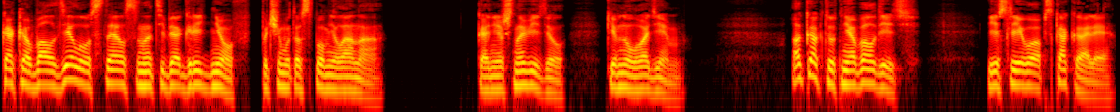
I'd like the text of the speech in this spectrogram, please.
как обалдело уставился на тебя Гриднев», — почему-то вспомнила она. «Конечно, видел», — кивнул Вадим. «А как тут не обалдеть, если его обскакали?»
